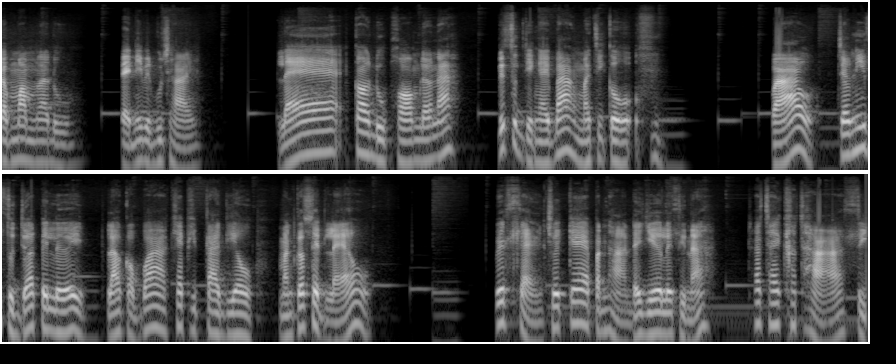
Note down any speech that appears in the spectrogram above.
จำมั่มนะดู แต่นี่เป็นผู้ชาย และก็ดูพร้อมแล้วนะ รู้สึกยังไงบ้างมาจิโก ว้าว เจ้านี่สุดยอดไปเลย แล้วกับว่าแค่พริบตาเดียว มันก็เสร็จแล้ว เวทแสงช่วยแก้ปัญหาได้เยอะเลยสินะ ถ้าใช้คาถาสี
